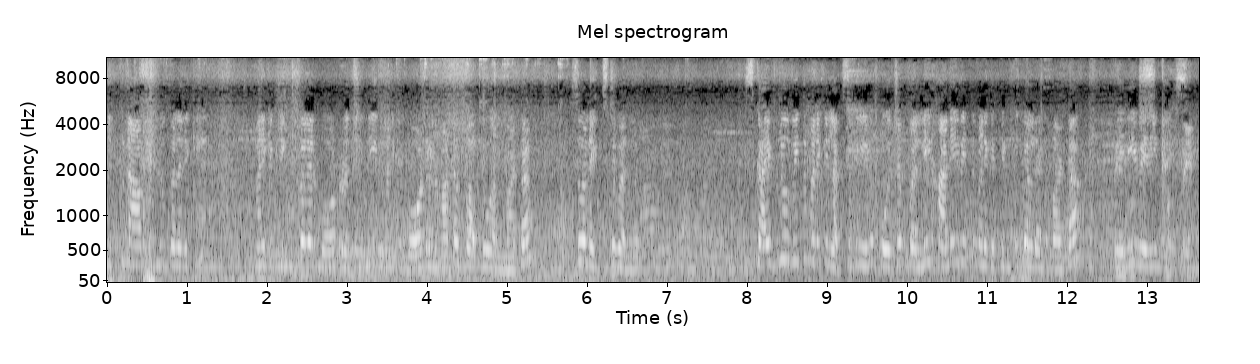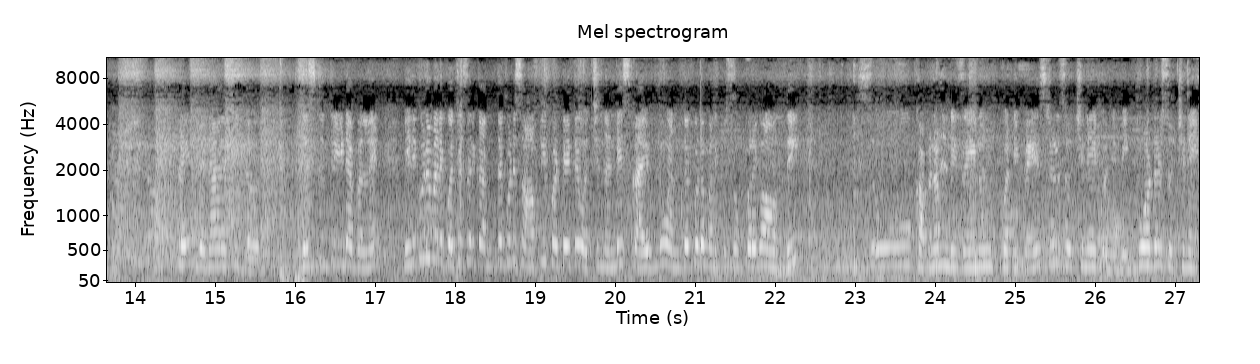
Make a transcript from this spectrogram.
పింక్ నావీ బ్లూ కలర్కి మనకి పింక్ కలర్ బార్డర్ వచ్చింది. ఇది మనకి బార్డర్ అన్నమాట పళ్ళు అన్నమాట. So next one. Sky blue with మనకి లక్స్ గ్రీన్ పోచంపల్లి హనీ విత్ మనకి పింక్ కలర్ అన్నమాట. Very very nice plain Banarasi blouse just three double nine ఇది కూడా మనకి వచ్చేసరికి అంతా కూడా సాఫ్టీ పట్టు అయితే వచ్చిందండి. స్కై బ్లూ అంతా కూడా మనకి సూపర్గా ఉంది. సో కమలం డిజైన్ కొన్ని పేస్టల్స్ వచ్చినాయి కొన్ని బిగ్ బోర్డర్స్ వచ్చినాయి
